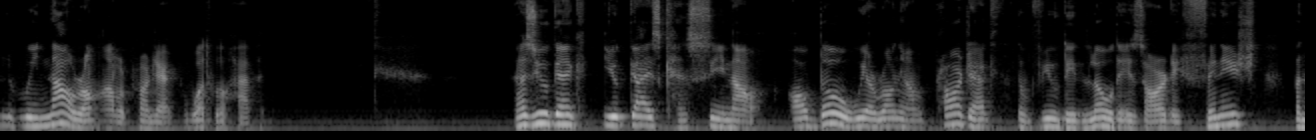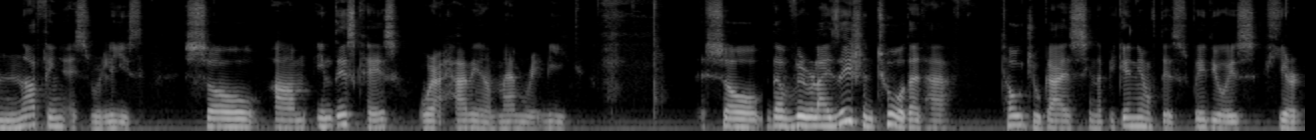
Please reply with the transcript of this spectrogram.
we now run our project, what will happen? As you guys, you guys can see now, although we are running our project, the view did load is already finished, but nothing is released. So um, in this case, we're having a memory leak. So the visualization tool that I've told you guys in the beginning of this video is here.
